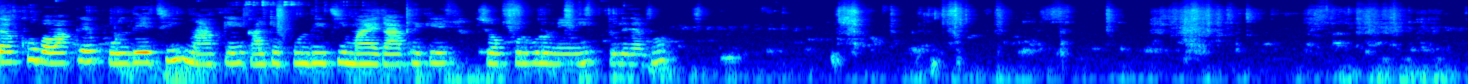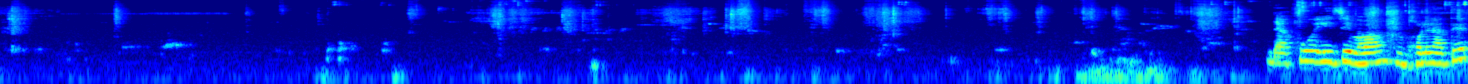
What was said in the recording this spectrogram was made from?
দেখো বাবাকে ফুল দিয়েছি। মাকে কালকে ফুল দিয়েছি, মায়ের গা থেকে সব ফুলগুলো নিয়ে নিই, তুলে দেখো। দেখো, এই যে বাবা, ভোলেনাথের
